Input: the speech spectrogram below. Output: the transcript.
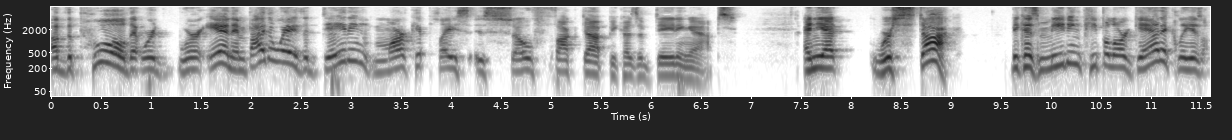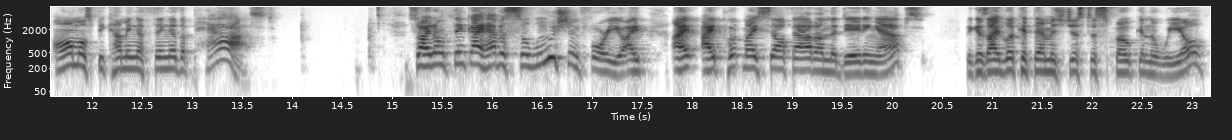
of the pool that we're we're in. And by the way, the dating marketplace is so fucked up because of dating apps. And yet we're stuck because meeting people organically is almost becoming a thing of the past. So I don't think I have a solution for you. I I I put myself out on the dating apps because I look at them as just a spoke in the wheel.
